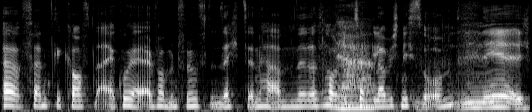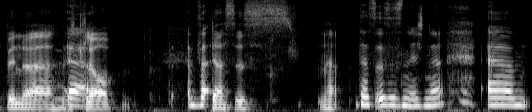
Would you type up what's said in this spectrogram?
äh, fremdgekauften Alkohol einfach mit 15, 16 haben. Ne? Das haut ja, uns dann, glaube ich, nicht so um. Nee, ich bin da, ich ja. glaube, das ist ja. Das ist es nicht, ne? Ähm,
